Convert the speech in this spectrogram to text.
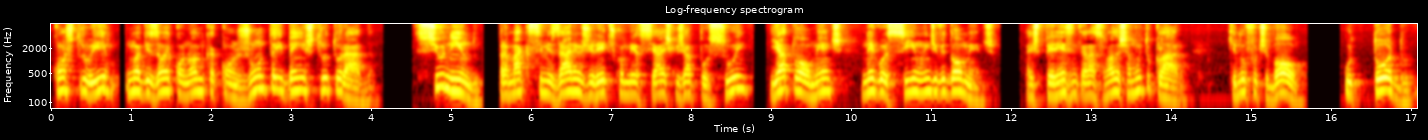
construir uma visão econômica conjunta e bem estruturada, se unindo para maximizarem os direitos comerciais que já possuem e atualmente negociam individualmente. A experiência internacional deixa muito claro que no futebol o todo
